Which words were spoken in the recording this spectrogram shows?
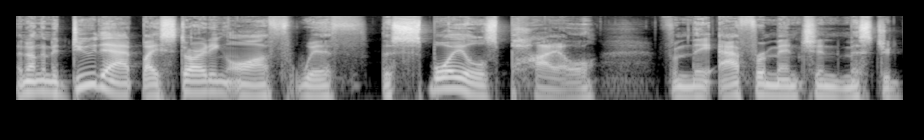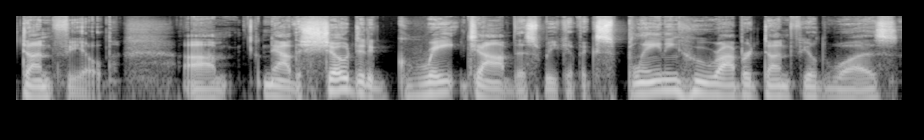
And I'm going to do that by starting off with the spoils pile from the aforementioned Mr. Dunfield. Um, now, the show did a great job this week of explaining who Robert Dunfield was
